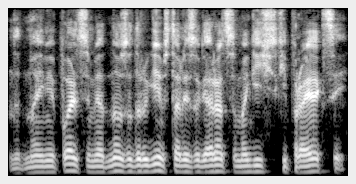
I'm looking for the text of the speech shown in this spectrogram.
Над моими пальцами одно за другим стали загораться магические проекции,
